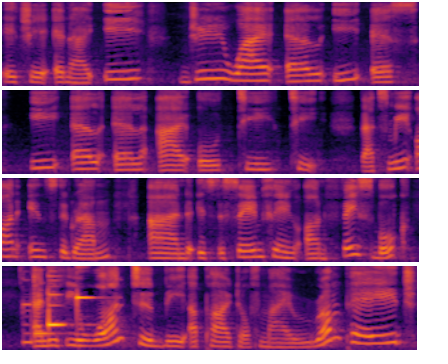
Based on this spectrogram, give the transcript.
H A N I E G Y L E S E L L I O T T. That's me on Instagram, and it's the same thing on Facebook and if you want to be a part of my rum page,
